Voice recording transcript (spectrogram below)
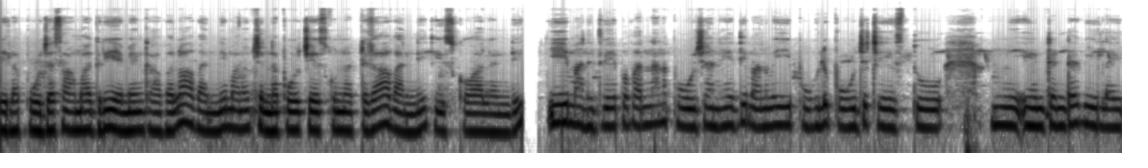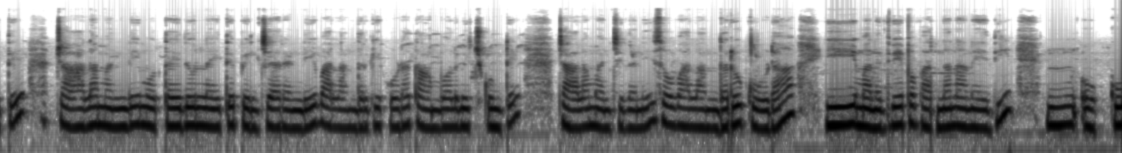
ఇలా పూజా సామాగ్రి ఏమేం కావాలో అవన్నీ మనం చిన్న పూజ చేసుకున్నట్టుగా అవన్నీ తీసుకోవాలండి. ఈ మణిద్వీప వర్ణన పూజ అనేది మనం ఈ పూలు పూజ చేస్తూ ఏంటంటే వీళ్ళైతే చాలామంది ముత్తైదువులను అయితే పిలిచారండి. వాళ్ళందరికీ కూడా తాంబూలం ఇచ్చుకుంటే చాలా మంచిదని. సో వాళ్ళందరూ కూడా ఈ మణిద్వీప వర్ణన అనేది ఒక్కో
